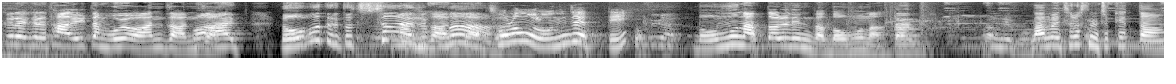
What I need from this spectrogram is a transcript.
그래 그래 다 일단 모여 앉아 앉아. 와, 아, 러버들이 또 추천을 앉아, 해줬구나. 앉아. 저런 걸 언제 했디? 너무나 떨린다 너무나. 난 마음에 들었으면 좋겠다.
